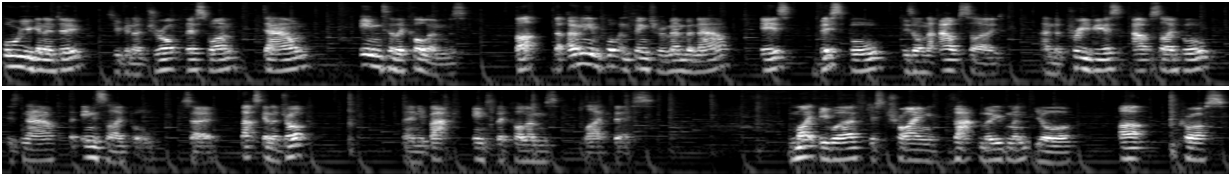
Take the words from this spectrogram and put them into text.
All you're gonna do is you're gonna drop this one down into the columns. But the only important thing to remember now is this ball is on the outside and the previous outside ball is now the inside ball. So that's gonna drop then you're back into the columns like this. Might be worth just trying that movement. You're up, cross,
